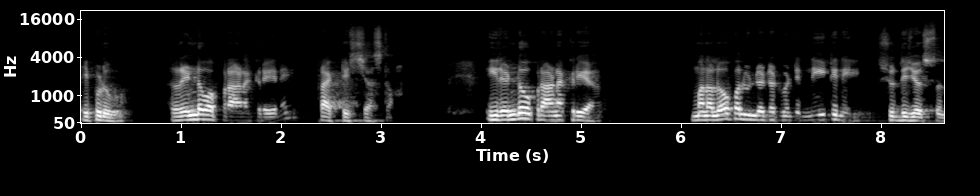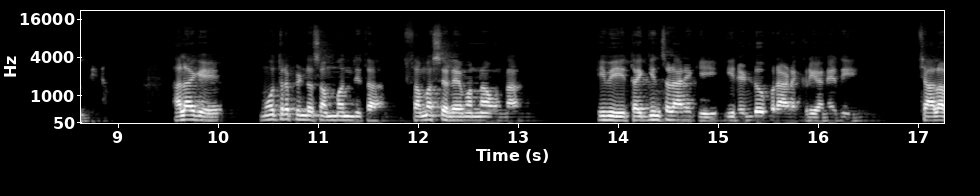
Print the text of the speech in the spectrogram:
ఇప్పుడు రెండవ ప్రాణక్రియని ప్రాక్టీస్ చేస్తాం. ఈ రెండవ ప్రాణక్రియ మన లోపల ఉండేటటువంటి నీటిని శుద్ధి చేస్తుంది. అలాగే మూత్రపిండ సంబంధిత సమస్యలు ఏమన్నా ఉన్నా ఇవి తగ్గించడానికి ఈ రెండో ప్రాణక్రియ అనేది చాలా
